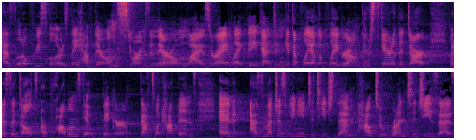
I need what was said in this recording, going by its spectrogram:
as little preschoolers, they have their own storms in their own lives lives, right? Like they got, didn't get to play on the playground. They're scared of the dark. But as adults, our problems get bigger. That's what happens. And as much as we need to teach them how to run to Jesus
